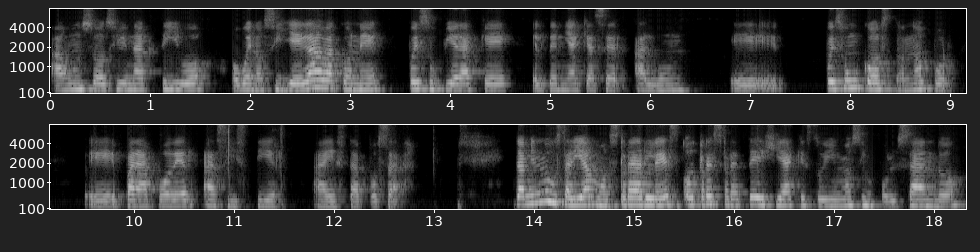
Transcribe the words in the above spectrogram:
a un socio inactivo o bueno, si llegaba con él, pues supiera que él tenía que hacer algún, eh, pues un costo, ¿no? Por, eh, para poder asistir a esta posada. También me gustaría mostrarles otra estrategia que estuvimos impulsando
